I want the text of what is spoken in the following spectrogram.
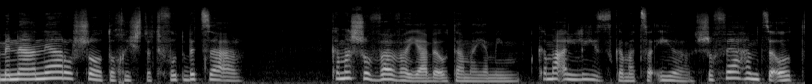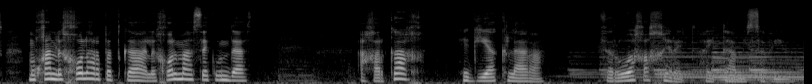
מנענע ראשו תוך השתתפות בצער. כמה שובב היה באותם הימים, כמה עליז, כמה צעיר, שופע המצאות, מוכן לכל הרפתקה, לכל מעשה קונדס. אחר כך הגיעה קלרה, ורוח אחרת הייתה מסביב.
